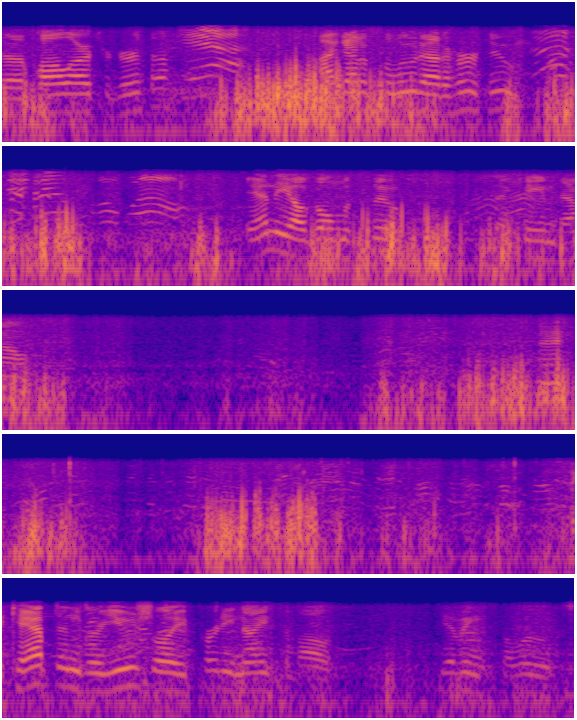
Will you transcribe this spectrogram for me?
upriver. the Paul R. Tregurtha. Yeah. I got a salute out of her too, Oh, did you? Oh, wow. and the Algoma Sault captains are usually pretty nice about giving salutes.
